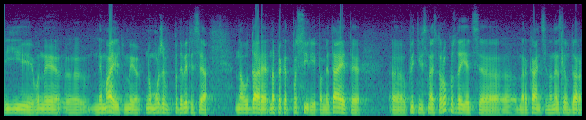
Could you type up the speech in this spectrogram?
І вони е, не мають. Ми ну, можемо подивитися на удари, наприклад, по Сирії, пам'ятаєте, Е, У квітні 18 року, здається, американці нанесли удар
